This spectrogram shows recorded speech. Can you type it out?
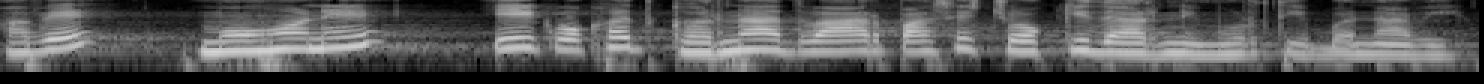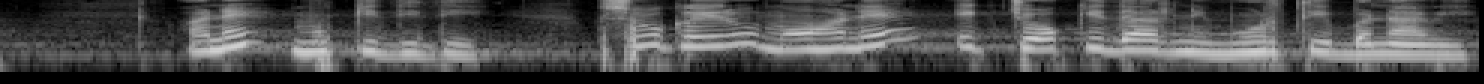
હવે મોહને એક વખત ઘરના દ્વાર પાસે ચોકીદારની મૂર્તિ બનાવી અને મૂકી દીધી. શું કર્યું? મોહને એક ચોકીદારની મૂર્તિ બનાવી.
